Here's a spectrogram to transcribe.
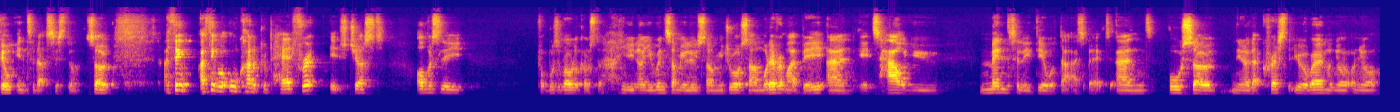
built into that system. So I think I think we're all kind of prepared for it. It's just obviously football's a roller coaster. You know, you win some, you lose some, you draw some, whatever it might be, and it's how you mentally deal with that aspect. And also, you know, that crest that you're wearing on your on your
